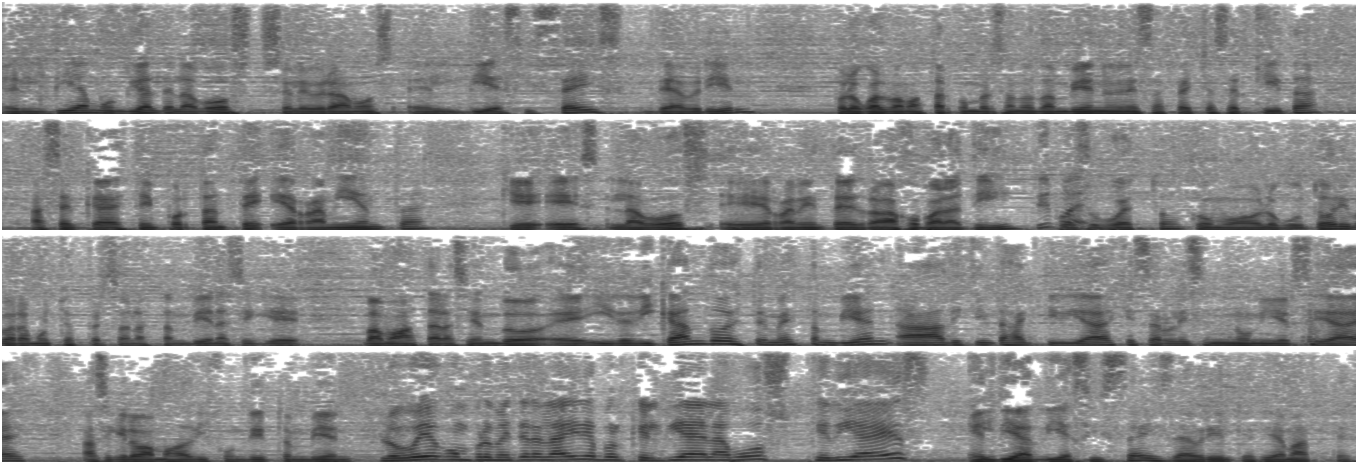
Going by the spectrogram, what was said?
El Día Mundial de la Voz celebramos el 16 de abril, por lo cual vamos a estar conversando también en esa fecha cerquita acerca de esta importante herramienta que es la voz, eh, herramienta de trabajo para ti, Sí, por pues. supuesto, como locutor y para muchas personas también, así que vamos a estar haciendo eh, y dedicando este mes también a distintas actividades que se realizan en universidades, así que lo vamos a difundir también Lo voy a comprometer al aire porque el Día de la Voz, ¿qué día es? el día 16 de abril, que es día martes.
